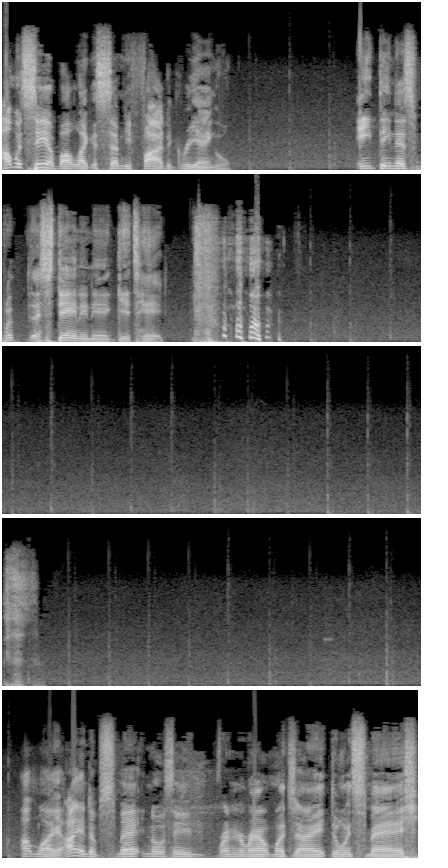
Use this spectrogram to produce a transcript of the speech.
I would say about like a 75 degree angle. Anything that's with that's standing there gets hit. I'm like, I end up smash, you know what I'm saying, running around with my giant doing smash.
